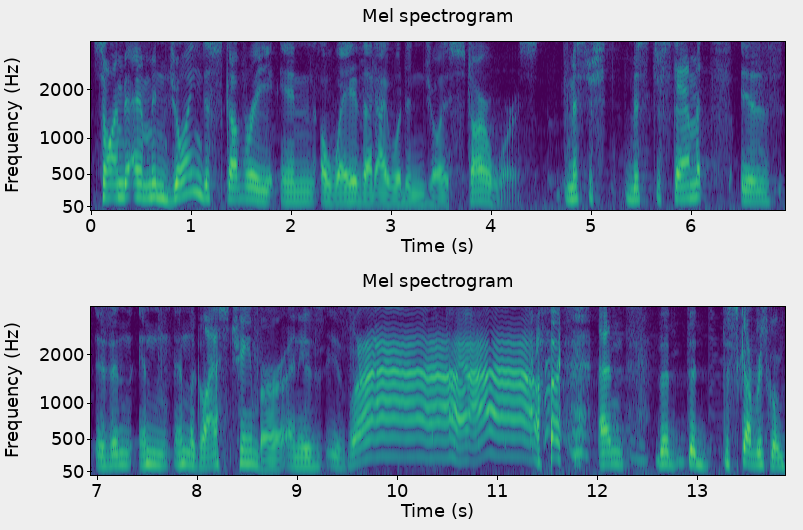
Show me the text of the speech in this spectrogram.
so I'm, I'm enjoying Discovery in a way that I would enjoy Star Wars. Mr. S- Mr. Stamets is is in, in, in the glass chamber and he's he's ah, and the the Discovery's going.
